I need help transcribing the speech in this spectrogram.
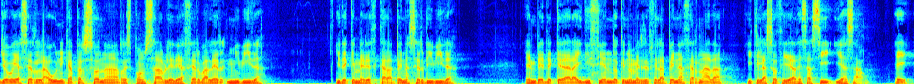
yo voy a ser la única persona responsable de hacer valer mi vida y de que merezca la pena ser vivida, en vez de quedar ahí diciendo que no merece la pena hacer nada y que la sociedad es así y asao. Eh,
